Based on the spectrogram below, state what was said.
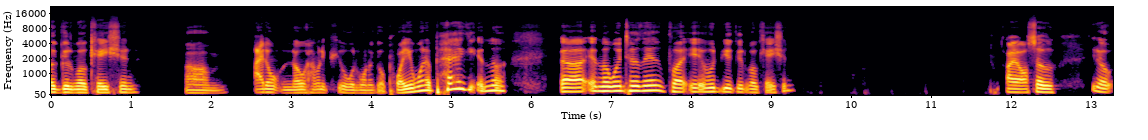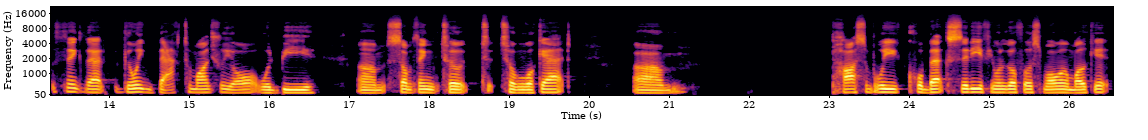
a good location. Um, I don't know how many people would want to go play in Winnipeg in the uh, in the winter there, but it would be a good location. I also, you know, think that going back to Montreal would be um, something to, to, to look at. Um, possibly Quebec City if you want to go for a smaller market.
